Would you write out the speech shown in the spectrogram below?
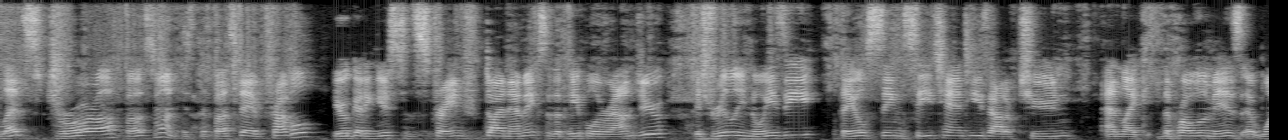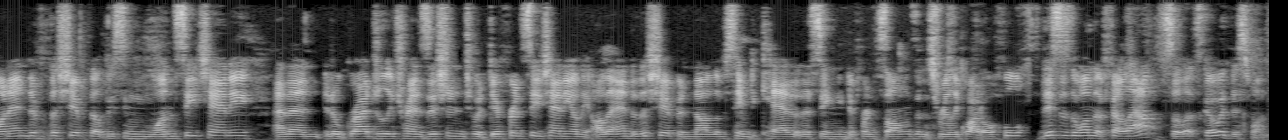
let's draw our first one. It's the first day of travel. You're getting used to the strange dynamics of the people around you. It's really noisy. They all sing sea chanties out of tune. And like the problem is at one end of the ship they'll be singing one sea chanty and then it'll gradually transition to a different sea chanty on the other end of the ship and none of them seem to care that they're singing different songs and it's really quite awful. This is the one that fell out, so let's go with this one.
